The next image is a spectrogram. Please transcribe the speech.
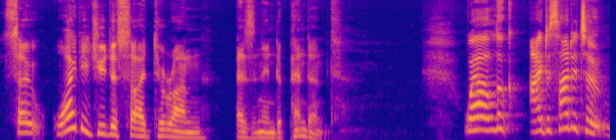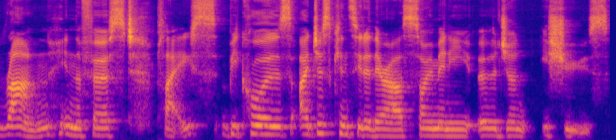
So, why did you decide to run as an independent? Well, look, I decided to run in the first place because I just consider there are so many urgent issues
